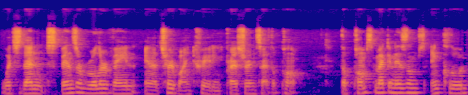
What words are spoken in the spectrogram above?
which then spins a roller vane and a turbine creating pressure inside the pump. The pump's mechanisms include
